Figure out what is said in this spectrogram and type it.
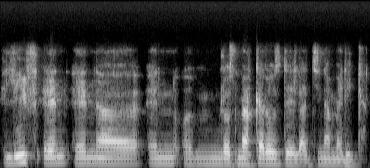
Leaf en, en, uh, en um, los mercados de Latinoamérica.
